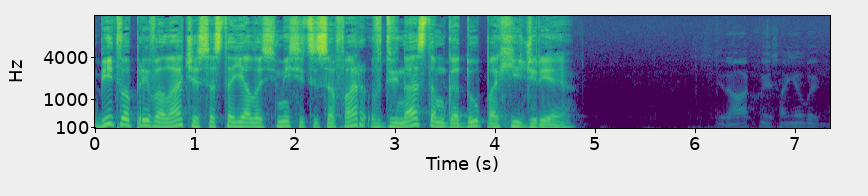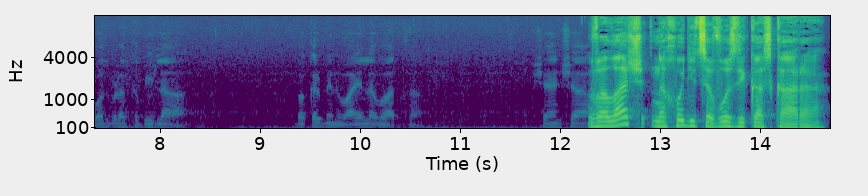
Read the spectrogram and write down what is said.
Битва при Валаче состоялась в месяце Сафар в 12 году по хиджре. Валач находится возле Каскара.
